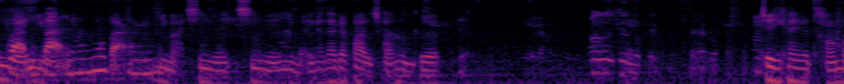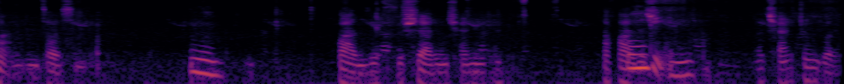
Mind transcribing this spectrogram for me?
木板上。一马新元新元一马，你看他这画的《长恨歌》，嗯，这一看就是唐马那种造型，嗯，画的这些服饰啊什么全是他画的工是笔。那全是中国人，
